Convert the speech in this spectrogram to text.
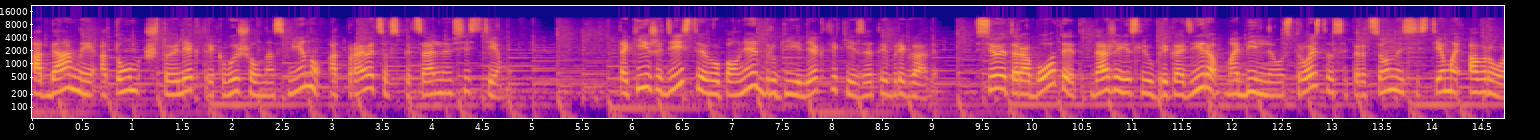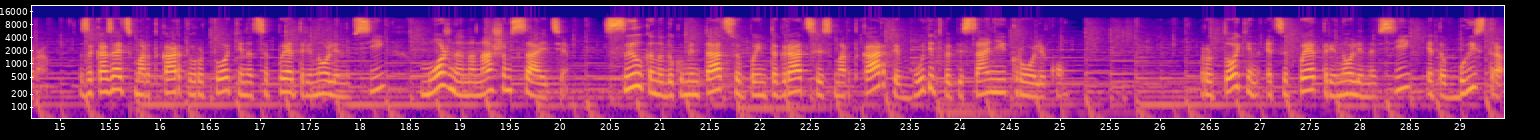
А данные о том, что электрик вышел на смену, отправятся в специальную систему. Такие же действия выполняют другие электрики из этой бригады. Все это работает, даже если у бригадира мобильное устройство с операционной системой Aurora. Заказать смарт-карту RUTOKI на CP 3.0 NFC можно на нашем сайте. Ссылка на документацию по интеграции смарт-карты будет в описании к ролику. RUTOKEN ECP 3.0 NFC – это быстро,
